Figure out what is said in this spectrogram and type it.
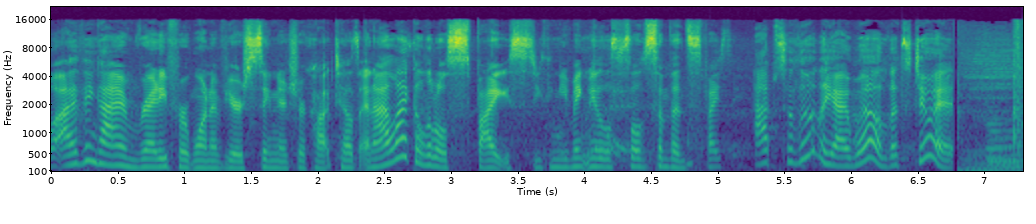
Well, I think I am ready for one of your signature cocktails, and I like a little spice. You think you make me a little something spicy? Absolutely, I will. Let's do it.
